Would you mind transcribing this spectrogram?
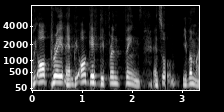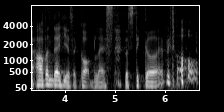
We all prayed and we all gave different things. And so even my oven there, he has a God bless, the sticker, everything. Oh.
